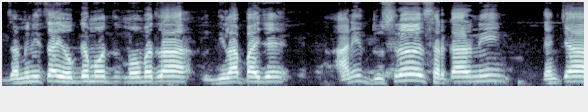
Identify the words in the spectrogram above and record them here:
जमिनीचा योग्य मोद मोबदला दिला पाहिजे आणि दुसरं सरकारने त्यांच्या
